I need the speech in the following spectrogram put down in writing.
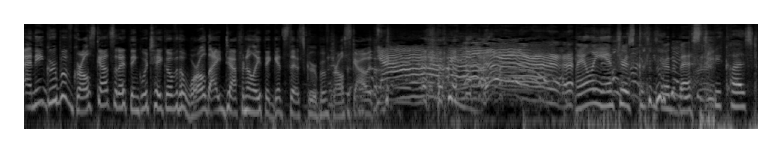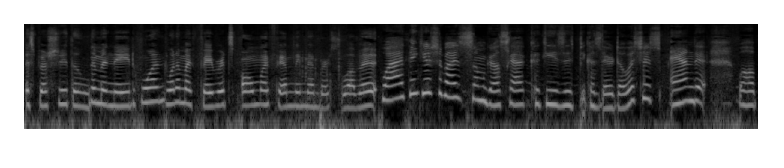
any group of Girl Scouts that I think would take over the world, I definitely think it's this group of Girl Scouts. Yeah. My only answer is cookies are the best. because especially the lemonade one, one of my favorites. All my family members love it. Why I think you should buy some Girl Scout cookies is because they're delicious and it will help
